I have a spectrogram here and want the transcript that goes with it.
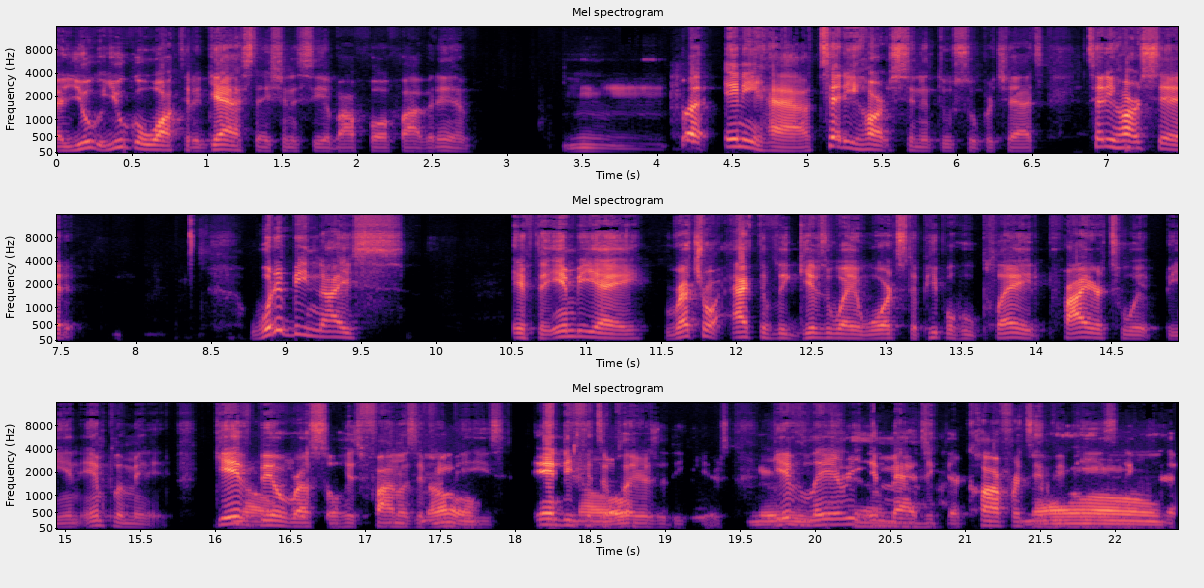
Uh, you you can walk to the gas station and see about four or five of them. Mm. But anyhow, Teddy Hart sending through super chats. Teddy Hart said, "Would it be nice if the NBA retroactively gives away awards to people who played prior to it being implemented? Give Bill Russell his Finals No. MVPs and Defensive No. Players of the Years. Give Larry Hell and. Magic their conference No, MVPs, etc."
